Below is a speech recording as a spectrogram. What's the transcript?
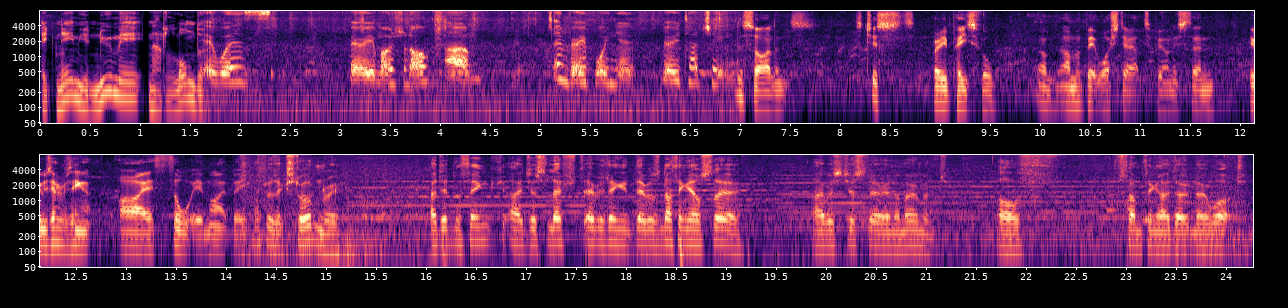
Ik neem je nu mee naar Londen. It was very emotional um, and very poignant, very touching. The silence. It's just very peaceful. I'm, I'm a bit washed out, to be honest, and it was everything I thought it might be. That was extraordinary. I didn't think. I just left everything. There was nothing else there. I was just there in a moment of something I don't know what.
